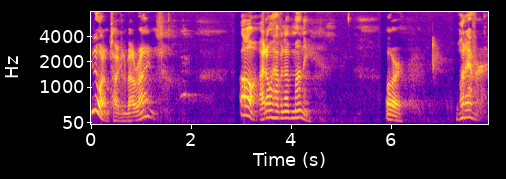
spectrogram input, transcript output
You know what I'm talking about, right? Oh, I don't have enough money. Or whatever,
